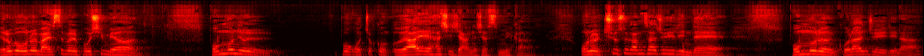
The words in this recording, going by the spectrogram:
여러분 오늘 말씀을 보시면 본문을 보고 조금 의아해 하시지 않으셨습니까? 오늘 추수감사주일인데 본문은 고난주일이나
